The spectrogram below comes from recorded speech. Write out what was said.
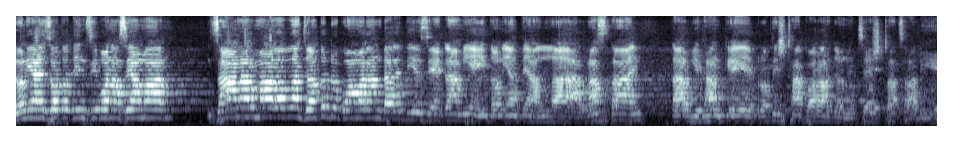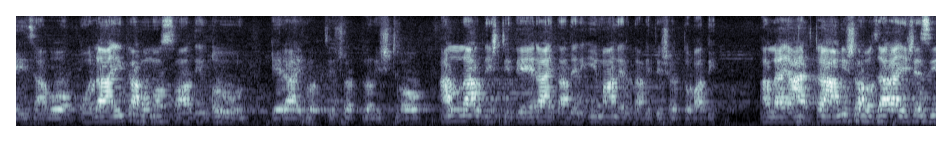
দুনিয়ায় যতদিন জীবন আছে আমার, জান আর মাল আল্লাহ যতটুকু আমার আন্ডারে দিয়েছে, এটা আমি এই দুনিয়াতে আল্লাহর রাস্তায় তার বিধানকে প্রতিষ্ঠা করার জন্য চেষ্টা চালিয়ে যাব। ওলাইকা হুম সাদিকুন, এরাই হচ্ছে সত্যনিষ্ঠ। আল্লাহর দৃষ্টিতে এরাই তাদের ইমানের দাবিতে সত্যবাদী। আল্লাহ আজটা আমি সহ যারা এসেছি,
